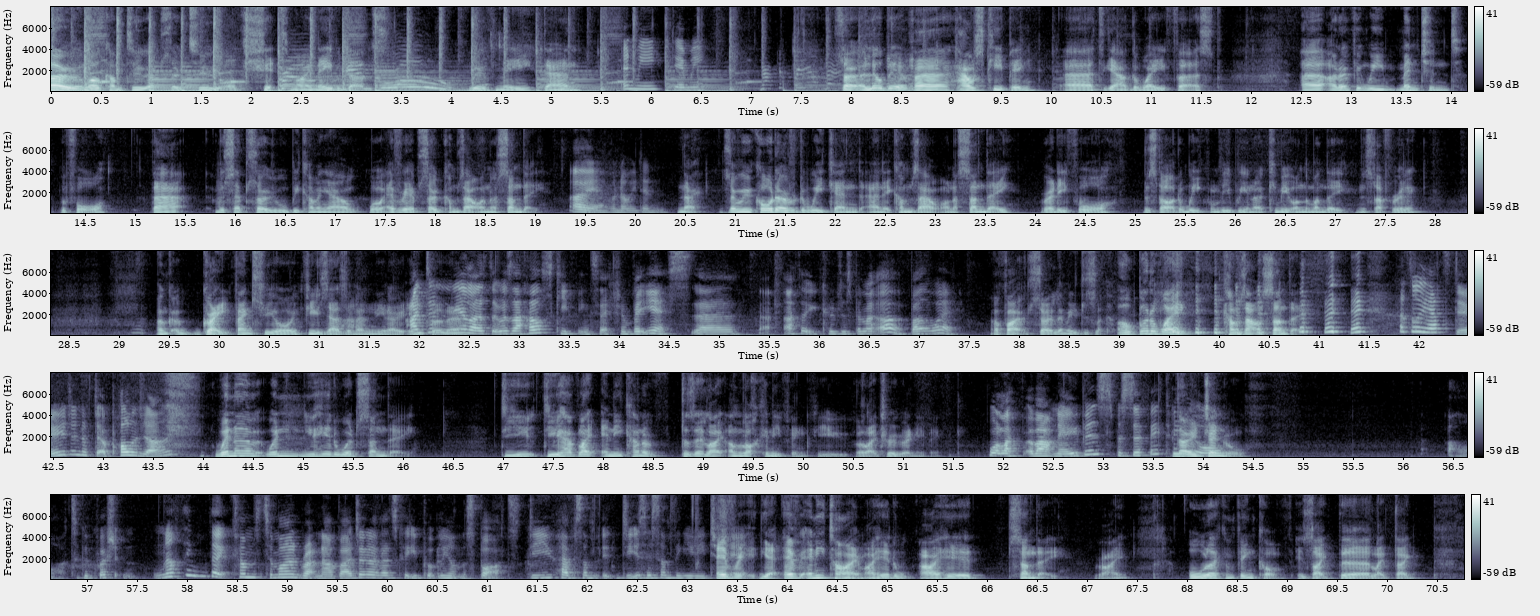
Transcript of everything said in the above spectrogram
Hello and welcome to episode two of Shit My Neighbor Does Woo! with me, Dan. And me, Demi. So, a little bit of uh, housekeeping uh, to get out of the way first. Uh, I don't think we mentioned before that this episode will be coming out, well, every episode comes out on a Sunday. Oh yeah, well no we didn't. No. So, we record it over the weekend and it comes out on a Sunday, ready for the start of the week when people, you know, commute on the Monday and stuff, really. Um, great. Thanks for your enthusiasm and, you know, I didn't there. realise it was a housekeeping section, but yes, uh, I- thought you could have just been like, oh, by the way. Oh, fine. Sorry, let me just. Like, Oh, by the way, comes out on Sunday. That's all you have to do. You didn't have to apologise. When uh, when you hear the word Sunday, do you do you have like any kind of does it like unlock anything for you or like trigger anything? What, like about neighbours specifically? No, in or- general. Oh, it's a good question. Nothing that comes to mind right now, but I don't know if that's because you put me on the spot. Do you have something? Do you say something you need to share? Every yeah, every any time I hear the, I hear Sunday, right? All I can think of is like the like like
